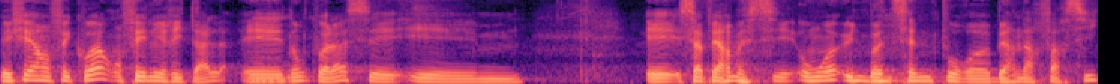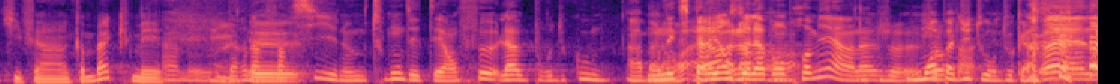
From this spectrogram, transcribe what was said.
Et il fait on fait quoi? On fait les Rital et donc voilà c'est et et ça permet c'est au moins une bonne scène pour euh, Bernard Farcy qui fait un comeback mais Ah, mais Ouais. Bernard Euh, Farcy, le- tout le monde était en feu. Là, pour du coup, Ah, bah mon alors, expérience alors, de l'avant-première. Là, je, Moi, pas du tout, en tout cas. Ouais, non,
